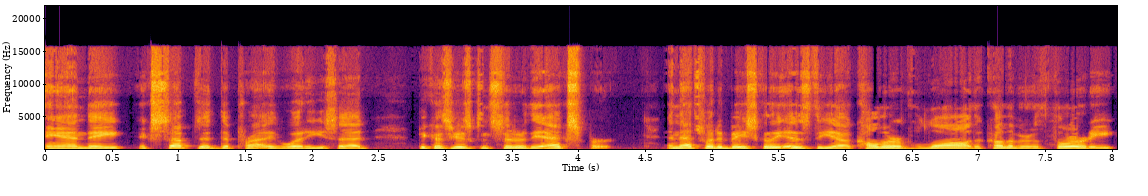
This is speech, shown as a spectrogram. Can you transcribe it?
and they accepted the what he said because he was considered the expert and that's what it basically is the uh, color of law, the color of authority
